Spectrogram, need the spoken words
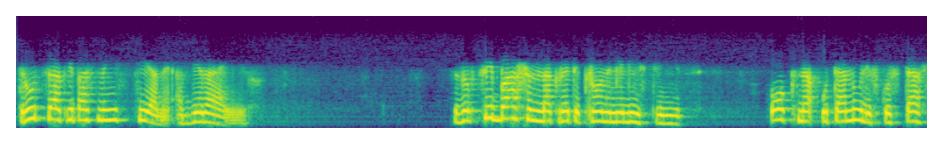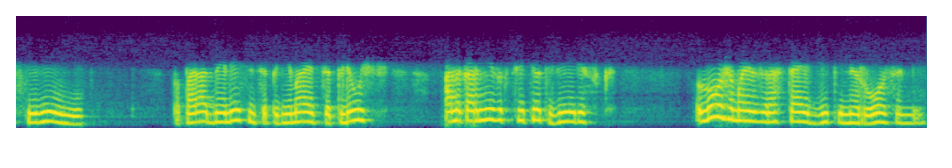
трутся о крепостные стены, обдирая их. Зубцы башен накрыты кронами лиственниц. Окна утонули в кустах сирени. По парадной лестнице поднимается плющ, а на карнизах цветет вереск. Ложа моя зарастает дикими розами.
